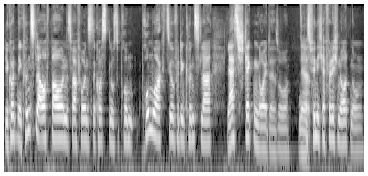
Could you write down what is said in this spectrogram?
wir konnten den Künstler aufbauen, es war für uns eine kostenlose Prom Promo-Aktion für den Künstler, lass stecken, Leute, so. Ja. Das finde ich ja völlig in Ordnung.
